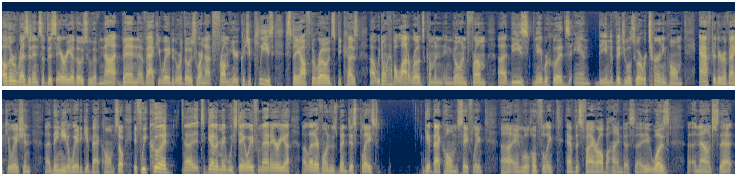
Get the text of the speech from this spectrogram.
other residents of this area, those who have not been evacuated or those who are not from here, could you please stay off the roads because uh, we don't have a lot of roads coming and going from uh, these neighborhoods and the individuals who are returning home after their evacuation, uh, they need a way to get back home. So if we could, uh, together, maybe we stay away from that area, uh, let everyone who's been displaced get back home safely, uh, and we'll hopefully have this fire all behind us. it was announced that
